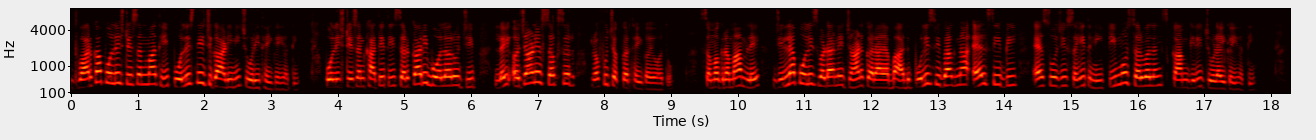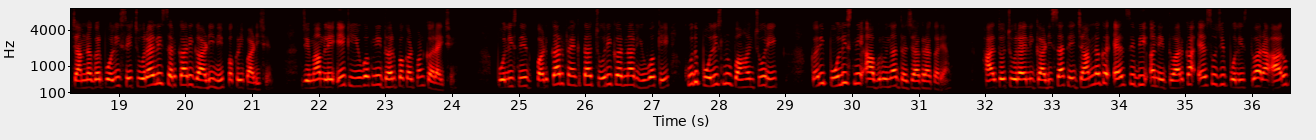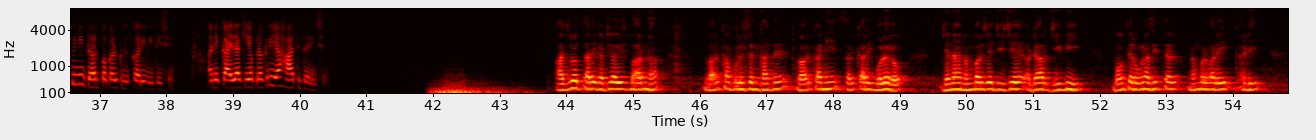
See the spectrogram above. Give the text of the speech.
Dwarka police સ્ટેશનમાંથી પોલીસની જ ગાડીની ચોરી થઈ ગઈ હતી. પોલીસ સ્ટેશન ખાતેથી સરકારી બોલરો જીપ લઈ અજાણ્યો શખ્સ રફુચક્કર થઈ ગયો હતો. સમગ્ર મામલે જિલ્લા પોલીસ વડાને જાણ કરાયા બાદ પોલીસ વિભાગના એલસીબી, એસઓજી સહિતની ટીમો સર્વેલન્સ કામગીરી જોડાઈ ગઈ હતી. જામનગર પોલીસે ચોરાયેલી સરકારી ગાડીને પકડી પાડી છે, જે મામલે એક યુવકની ધરપકડ પણ કરાઈ છે. પોલીસને પડકાર ફેંકતા ચોરી કરનાર યુવકે ખુદ પોલીસનું વાહન ચોરી કરી પોલીસની આબરૂના ધજાગરા કર્યા. હાલ તો ચોરાયેલી ગાડી સાથે જામનગર એલસીબી અને દ્વારકા એસઓજી પોલીસ દ્વારા આરોપીની ધરપકડ કરી લીધી છે અને કાયદાકીય પ્રક્રિયા હાથ ધરી છે. આજરોજ તારીખ અઠ્યાવીસ બારના દ્વારકા પોલીસ સ્ટેશન ખાતે દ્વારકાની સરકારી બોલેરો, જેના નંબર છે જીજે અઢાર જીબી બોતેર ઓગણસિત્તેર નંબરવાળી ગાડી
